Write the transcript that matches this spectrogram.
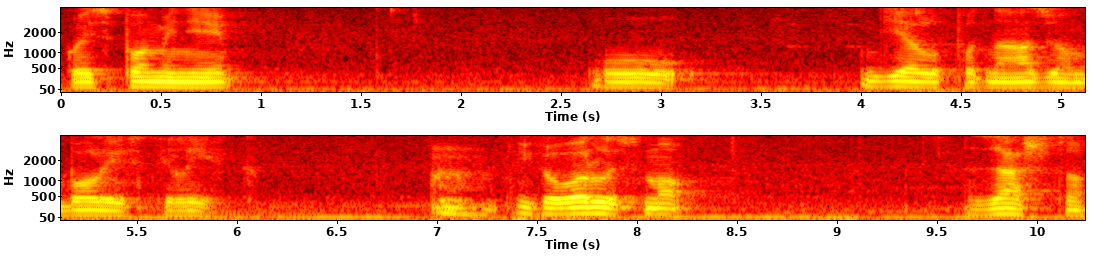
koji spominje u dijelu pod nazivom bolest i lijek. I govorili smo zašto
